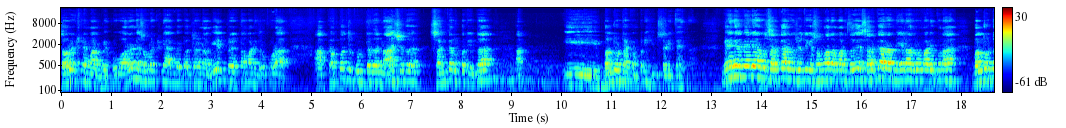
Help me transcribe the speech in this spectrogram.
ಸಂರಕ್ಷಣೆ ಮಾಡಬೇಕು, ಅರಣ್ಯ ಸಂರಕ್ಷಣೆ ಆಗಬೇಕು ಅಂತೇಳಿ ನಾವೇನು ಪ್ರಯತ್ನ ಮಾಡಿದರೂ ಕೂಡ ಆ ಕಪ್ಪತ್ತು ಗುಡ್ಡದ ನಾಶದ ಸಂಕಲ್ಪದಿಂದ ಈ ಬಂದೋಟ ಕಂಪನಿ ಹಿಂಸರಿತಾ ಇಲ್ಲ. ಮೇಲೆ ಮೇಲೆ ಅದು ಸರ್ಕಾರದ ಜೊತೆಗೆ ಸಂವಾದ ಮಾಡ್ತದೆ ಸರ್ಕಾರ ಏನಾದರೂ ಮಾಡಿ ಪುನಃ ಬಂದೋಟ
